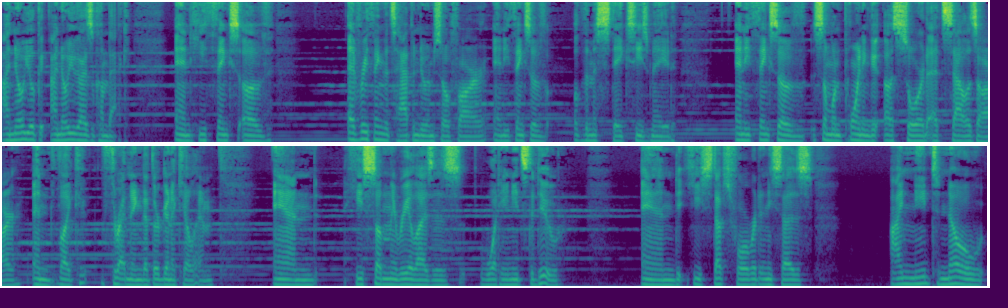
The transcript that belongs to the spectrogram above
I know you'll I know you guys will come back. And he thinks of everything that's happened to him so far, and he thinks of the mistakes he's made, and he thinks of someone pointing a sword at Salazar and like threatening that they're gonna kill him, and he suddenly realizes what he needs to do, and he steps forward and he says, "I need to know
